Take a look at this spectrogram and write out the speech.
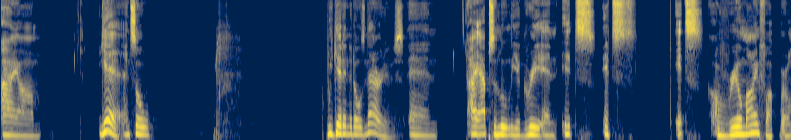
I um, yeah, and so we get into those narratives, and I absolutely agree. And it's it's it's a real mind fuck, bro.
